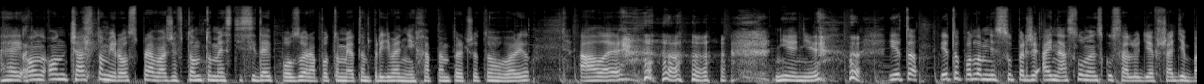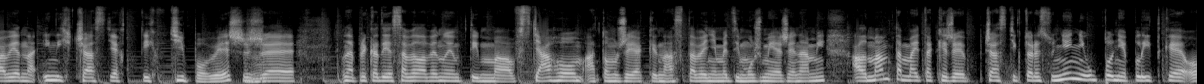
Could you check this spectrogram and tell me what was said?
hej, on, on často mi rozpráva, že v tomto meste si daj pozor a potom ja tam prídem a nechápem, prečo to hovoril, ale nie, nie. Je to, je to podľa mňa super, že aj na Slovensku sa ľudia všade bavia na iných častiach tých vtipov, vieš, mm. že napríklad ja sa veľa venujem tým vzťahom a tom, že aké nastavenie medzi mužmi a ženami, ale mám tam aj také, že časti, ktoré sú není úplne plítke o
